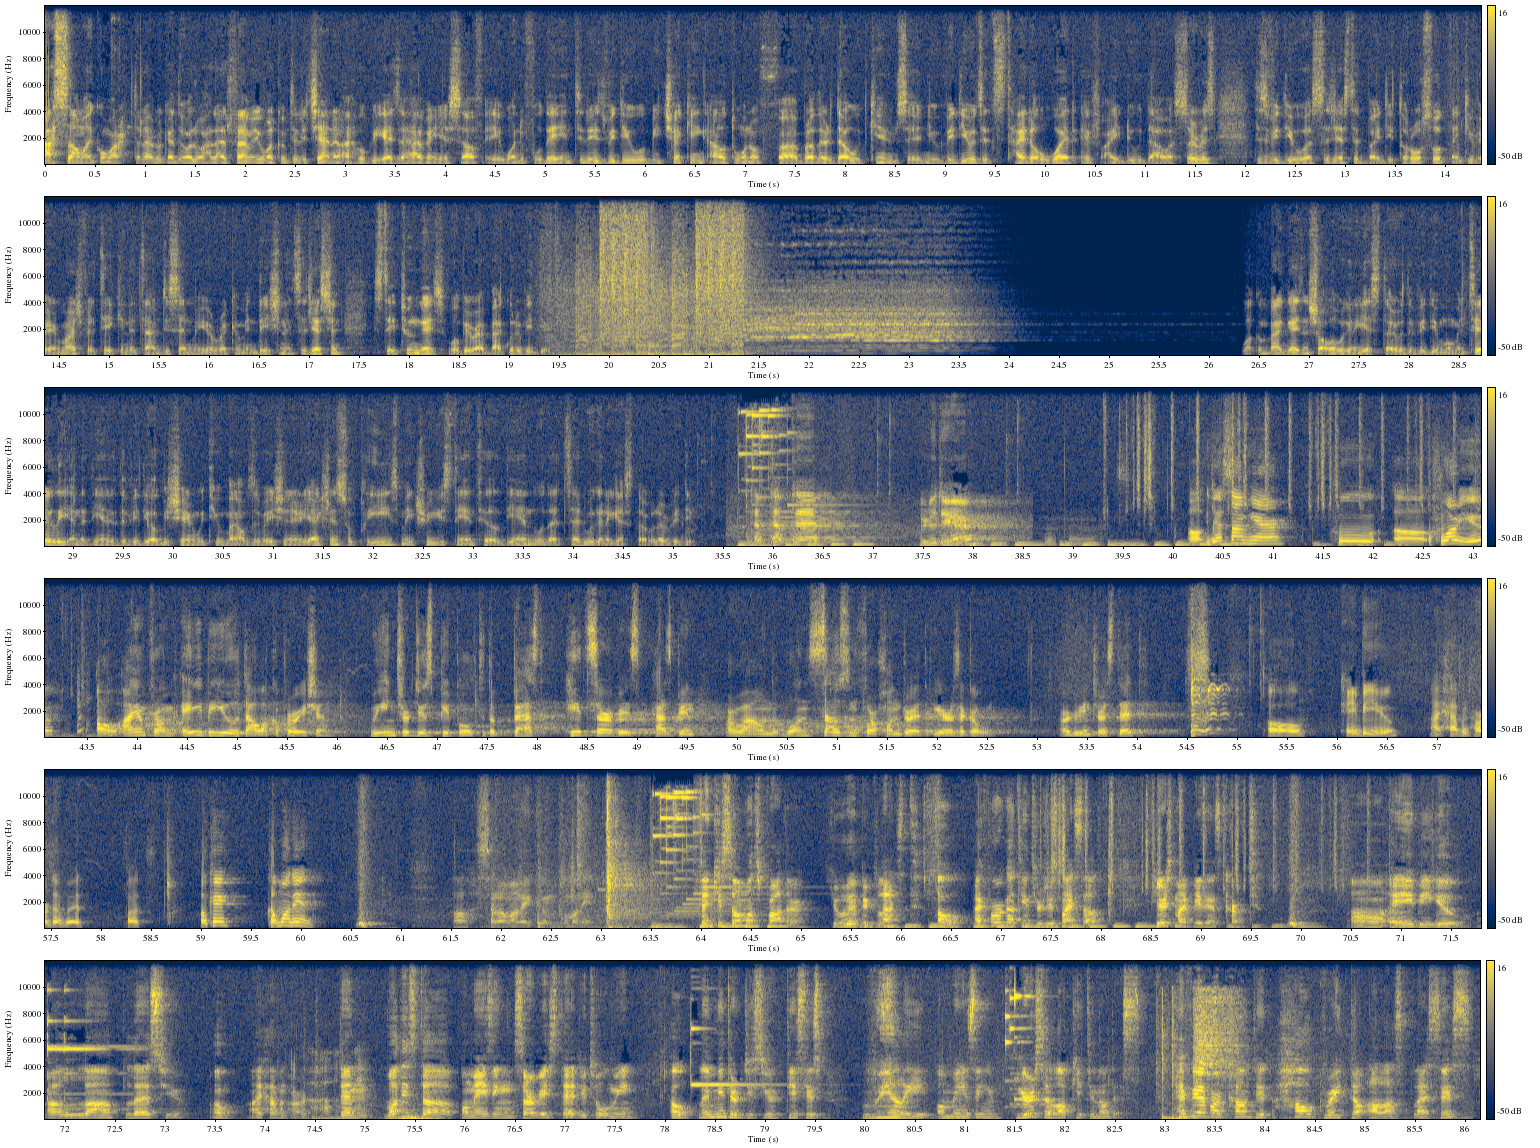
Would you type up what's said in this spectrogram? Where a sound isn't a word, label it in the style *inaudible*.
Assalamualaikum warahmatullahi wabarakatuh. Halal family. Welcome to the channel. I hope you guys are having yourself a wonderful day. In today's video we'll be checking out one of uh, brother Dawood Kim's uh, new videos. It's titled what if i do dawah service? This video was suggested by Ditoroso thank you very much for taking the time to send me your recommendation and suggestion. Stay tuned guys. We'll be right back with a video Welcome back guys, inshallah we're going to get started with the video momentarily and at the end of the video I'll be sharing with you my observation and reaction so please make sure you stay until the end. With that said, we're going to get started with our video. Tap tap tap. Are you there? Oh, yes, I'm here. Who, uh, who are you? Oh, I am from ABU Dawa Corporation. We introduce people to the best heat service has been around 1400 years ago. Are you interested? Oh, ABU? I haven't heard of it, but okay, come on in. Oh, salam alaikum. Come on in. Thank you so much, brother. You will be blessed. Oh, I forgot to introduce myself. Here's my business card. Uh, ABU. Allah bless you. Oh, I haven't heard. Ah. Then what is the amazing service that you told me? Oh, let me introduce you. This is really amazing. You're so lucky to know this. Have you ever counted how great the Allah's bless is?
